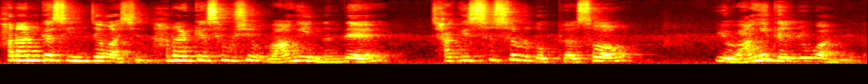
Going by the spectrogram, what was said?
하나님께서 인정하신, 하나님께서 세우신 왕이 있는데 자기 스스로 높여서 이 왕이 되려고 합니다.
